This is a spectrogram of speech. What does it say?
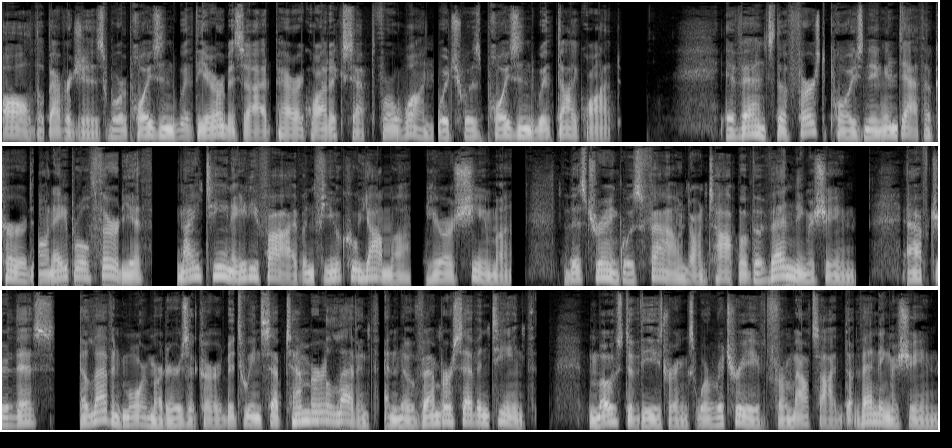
All the beverages were poisoned with the herbicide paraquat except for one which was poisoned with diquat. Events The first poisoning and death occurred on April 30, 1985 in Fukuyama, Hiroshima. This drink was found on top of the vending machine. After this, 11 more murders occurred between September 11th and November 17th. Most of these drinks were retrieved from outside the vending machine.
